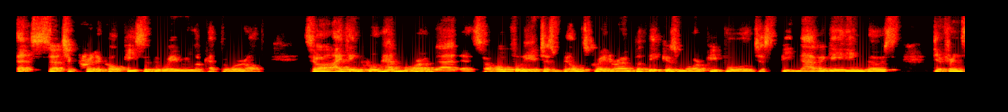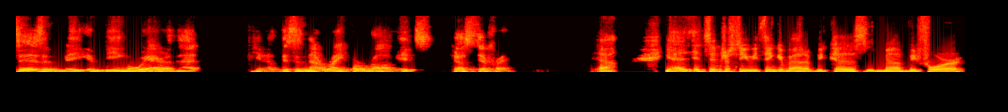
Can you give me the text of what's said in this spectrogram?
that's such a critical piece of the way we look at the world. So I think we'll have more of that. And so hopefully it just builds greater empathy because more people will just be navigating those differences and, may, and being aware that, you know, this is not right or wrong. It's just different. Yeah. Yeah. It's interesting if you think about it because you know, before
